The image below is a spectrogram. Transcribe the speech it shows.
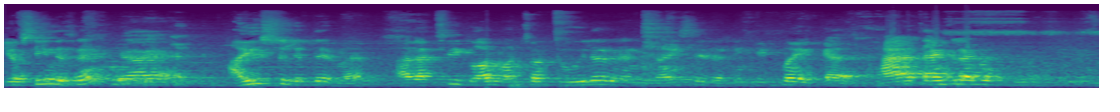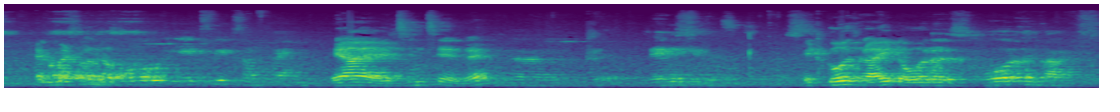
You've seen this, right? Yeah, yeah. I used to live there, man. I've actually gone once on two wheeler and nicely, I think, hit my car. Ah, thank you, I helmet Also, the on. whole eight feet sometime. Yeah, yeah, it's insane, right? in the rainy season. It goes right over us. Over the cars.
